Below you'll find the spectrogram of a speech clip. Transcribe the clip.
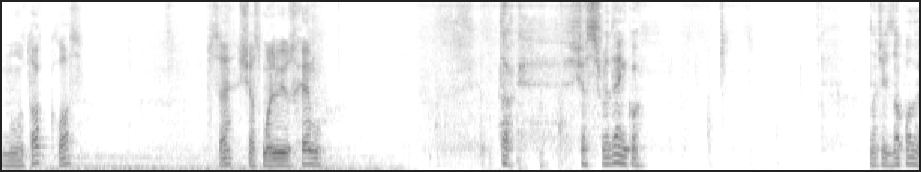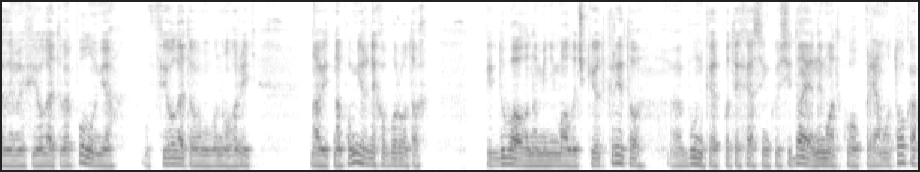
Ну так, клас. Все, зараз малюю схему. Так, зараз швиденько. Значить, запалили ми фіолетове полум'я. У фіолетовому воно горить навіть на помірних оборотах. Піддувало на мінімалочки відкрито. Е, Бункер потихесеньку сідає, нема такого прямотока. Е,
